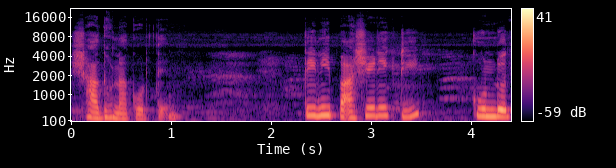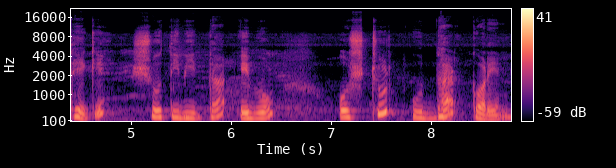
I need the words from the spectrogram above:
সাধনা করতেন। তিনি পাশের একটি কুণ্ড থেকে সতীবিদ্যা এবং অষ্টুর উদ্ধার করেন।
